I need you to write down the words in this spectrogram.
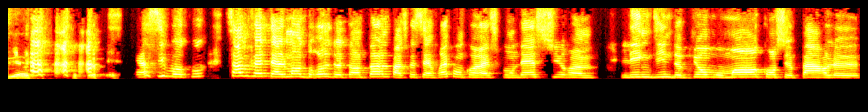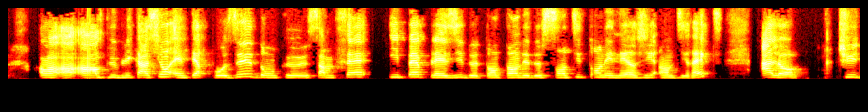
Yes. Merci beaucoup. Ça me fait tellement drôle de t'entendre parce que c'est vrai qu'on correspondait sur euh, LinkedIn depuis un moment, qu'on se parle en, en, en publication interposée. Donc, euh, ça me fait hyper plaisir de t'entendre et de sentir ton énergie en direct. Alors, tu,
